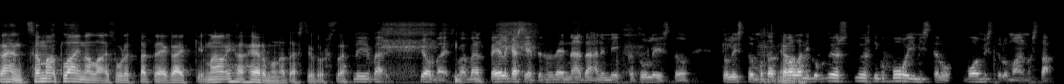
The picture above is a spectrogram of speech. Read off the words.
kai samat lainalaisuudet pätee kaikkiin. Mä oon ihan hermona tästä jutusta. Niin, mä, joo, mä, mä, mä pelkäsin, että jos me mennään tähän, niin Mikko tulistuu. tulistuu. Mutta joo. tavallaan niin kuin, myös, myös niin kuin voimistelu, voimistelumaailmasta,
